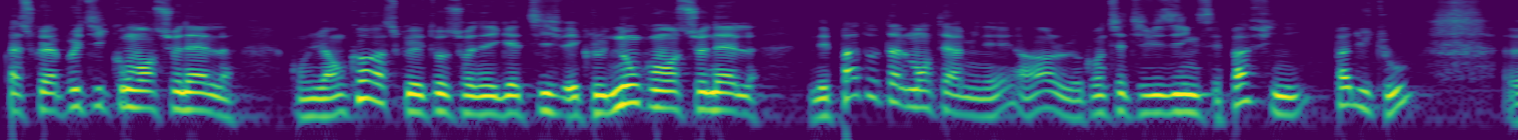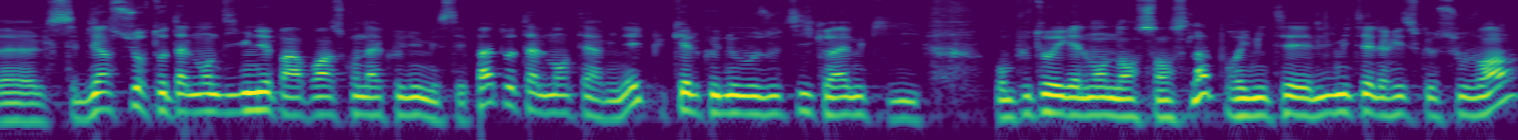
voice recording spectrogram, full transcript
parce que la politique conventionnelle conduit encore à ce que les taux soient négatifs et que le non conventionnel n'est pas totalement terminé. hein. Le quantitative easing, c'est pas fini, pas du tout. Euh, c'est bien sûr totalement diminué par rapport à ce qu'on a connu, mais c'est pas totalement terminé. Puis quelques nouveaux outils quand même qui vont plutôt également dans ce sens-là pour imiter, limiter le risque souverain.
